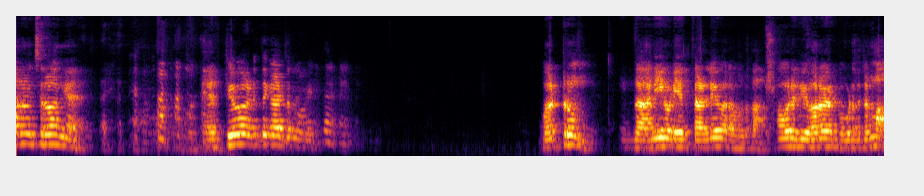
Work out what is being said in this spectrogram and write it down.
ஆரம்பிச்சிருவாங்க. எப்பயோ எடுத்துக்காட்டு மற்றும் இந்த அணியுடைய தலைவர் அவர் தான் அவருக்கு வரவேற்பு கொடுத்துட்டோமா?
